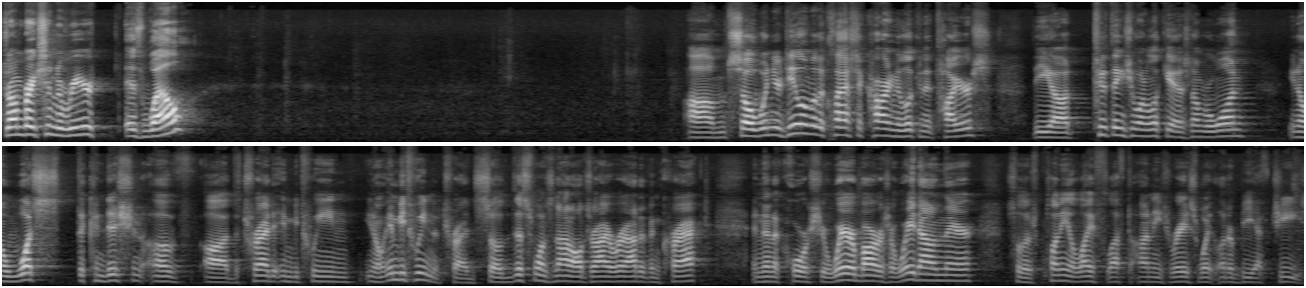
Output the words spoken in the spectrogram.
Drum brakes in the rear as well. Um, so when you're dealing with a classic car and you're looking at tires, the uh, two things you want to look at is number one, you know, what's the condition of uh, the tread in between, you know, in between the treads. So this one's not all dry rotted and cracked. And then of course your wear bars are way down there. So there's plenty of life left on these raised white letter BFGs.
